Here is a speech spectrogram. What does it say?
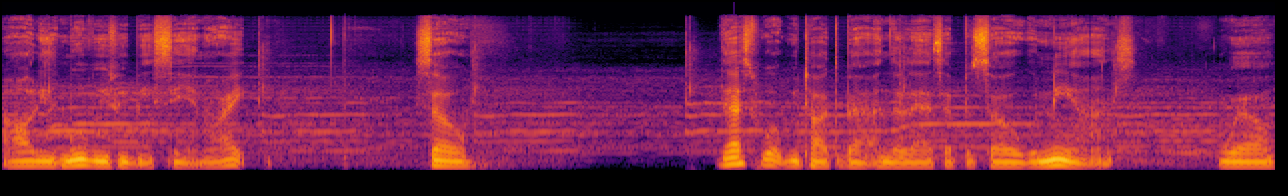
all these movies we'd be seeing, right? So that's what we talked about in the last episode with neons. Well,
